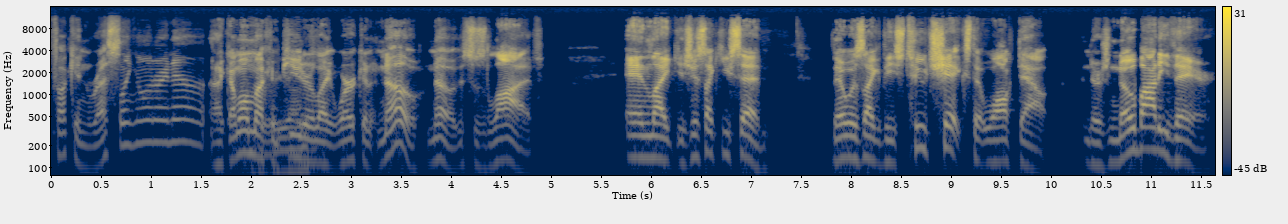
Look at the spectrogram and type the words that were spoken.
fucking wrestling on right now? Like, I'm on my computer, like working. No, no, this is live. And like, it's just like you said, there was like these two chicks that walked out and there's nobody there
